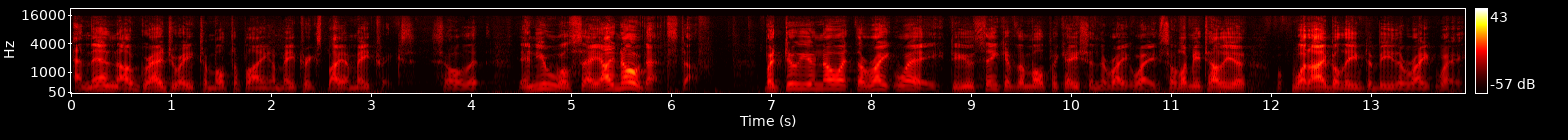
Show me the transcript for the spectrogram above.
And then I'll graduate to multiplying a matrix by a matrix. So that, and you will say, I know that stuff. But do you know it the right way? Do you think of the multiplication the right way? So let me tell you what I believe to be the right way.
